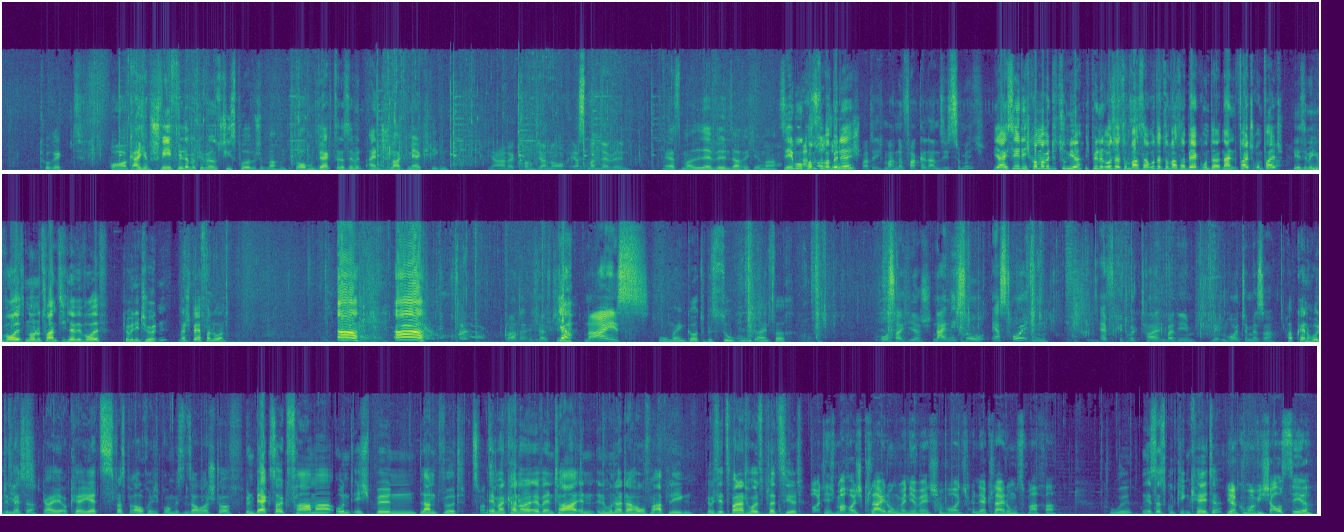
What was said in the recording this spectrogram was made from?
Korrekt. Oh, geil, ich hab Schwefel. Damit können wir uns Schießpulver bestimmt machen. Wir brauchen Werkzeug, dass wir mit einem Schlag mehr kriegen. Ja, da kommt ja noch. Erstmal leveln. Erstmal leveln, sag ich immer. Sebo, kommst du mal so bitte? Warte, ich mache eine Fackel an. Siehst du mich? Ja, ich sehe dich. Komm mal bitte zu mir. Ich bin runter zum Wasser, runter zum Wasser, Berg runter. Nein, falsch rum, falsch. Hier ist nämlich ein Wolf, 29 Level Wolf. Können wir den töten? Mein Speer verloren. Ah! Ah! Warte, ich helfe dir. Ja. Nice! Oh mein Gott, du bist so gut einfach. Großer Hirsch. Nein, nicht so. Erst häuten. F gedrückt halten bei dem. Mit dem Häutemesser. Hab kein Häutemesser. Geil, okay, jetzt, was brauche ich? Ich brauche ein bisschen Sauerstoff. Ich bin Bergzeugfarmer und ich bin Landwirt. 20 Ey, man kann euer Inventar in, in 100er Haufen ablegen. Ich habe jetzt hier 200 Holz platziert. Leute, ich mache euch Kleidung, wenn ihr welche wollt. Ich bin der Kleidungsmacher. Cool. Ist das gut gegen Kälte? Ja, guck mal, wie ich aussehe.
